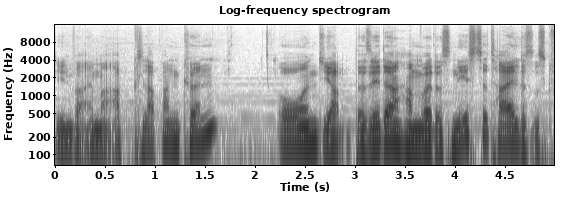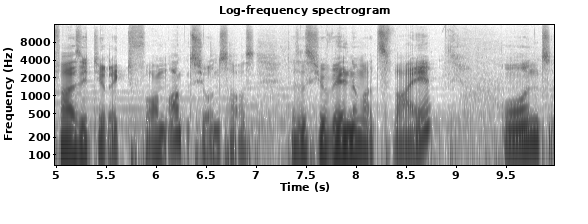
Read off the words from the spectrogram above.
den wir einmal abklappern können. Und ja, da seht ihr, haben wir das nächste Teil, das ist quasi direkt vorm Auktionshaus. Das ist Juwel Nummer 2. Und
